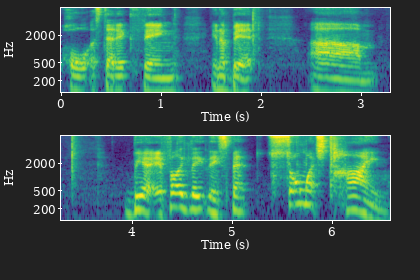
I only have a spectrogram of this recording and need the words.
whole aesthetic thing in a bit um, but yeah, it felt like they, they spent so much time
